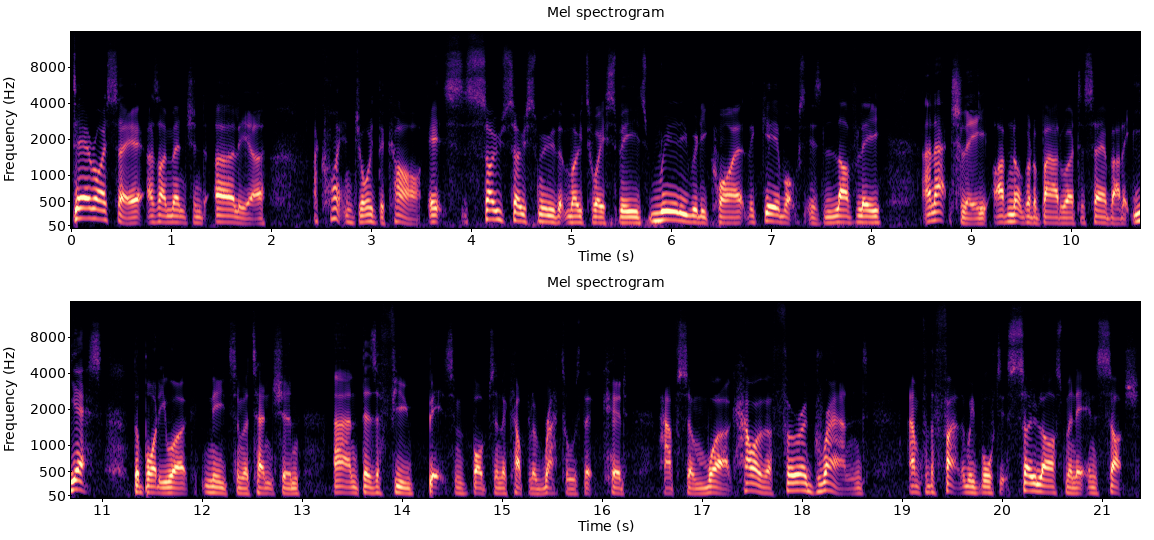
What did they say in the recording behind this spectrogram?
Dare I say it, as I mentioned earlier, I quite enjoyed the car. It's so, so smooth at motorway speeds, really, really quiet. The gearbox is lovely. And actually, I've not got a bad word to say about it. Yes, the bodywork needs some attention and there's a few bits and bobs and a couple of rattles that could have some work. However, for a grand and for the fact that we bought it so last minute in such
